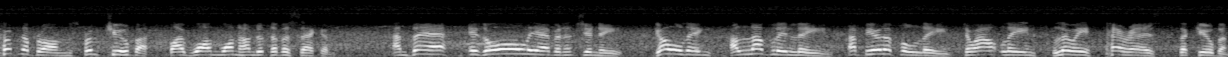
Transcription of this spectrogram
took the bronze from Cuba by one one-hundredth of a second. And there is all the evidence you need. Golding, a lovely lean, a beautiful lean to outlean Luis Perez, the Cuban.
